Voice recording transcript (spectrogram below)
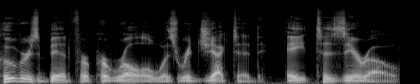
Hoover's bid for parole was rejected, 8 to 0.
